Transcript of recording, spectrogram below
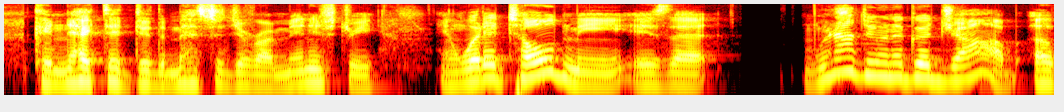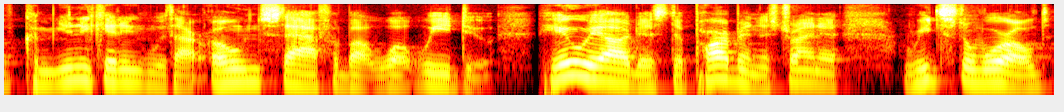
connected to the message of our ministry. And what it told me is that we're not doing a good job of communicating with our own staff about what we do. Here we are, this department is trying to reach the world,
